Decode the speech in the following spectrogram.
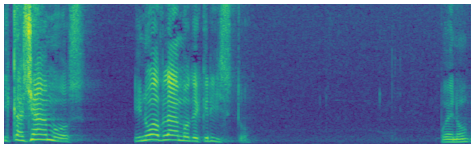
y callamos y no hablamos de Cristo. Bueno,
